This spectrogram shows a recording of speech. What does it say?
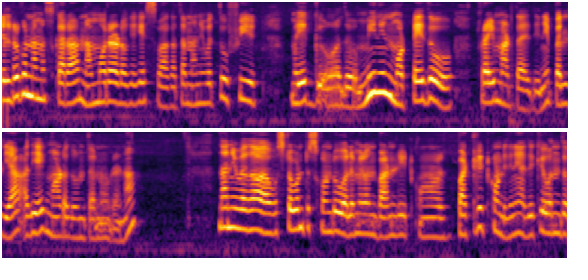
ಎಲ್ರಿಗೂ ನಮಸ್ಕಾರ. ನಮ್ಮೂರ ಅಡುಗೆಗೆ ಸ್ವಾಗತ. ನಾನಿವತ್ತು ಫೀ ಎಗ್, ಅದು ಮೀನಿನ ಮೊಟ್ಟೆದು ಫ್ರೈ ಮಾಡ್ತಾಯಿದ್ದೀನಿ ಪಲ್ಯ, ಅದು ಹೇಗೆ ಮಾಡೋದು ಅಂತ ನೋಡೋಣ. ನಾನಿವಾಗ ಸ್ಟವ್ ಅಂಟಿಸ್ಕೊಂಡು ಒಲೆ ಮೇಲೆ ಒಂದು ಬಾಣಲಿ ಇಟ್ಕೊಂಡು ಬಟ್ಲಿ ಇಟ್ಕೊಂಡಿದ್ದೀನಿ. ಅದಕ್ಕೆ ಒಂದು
